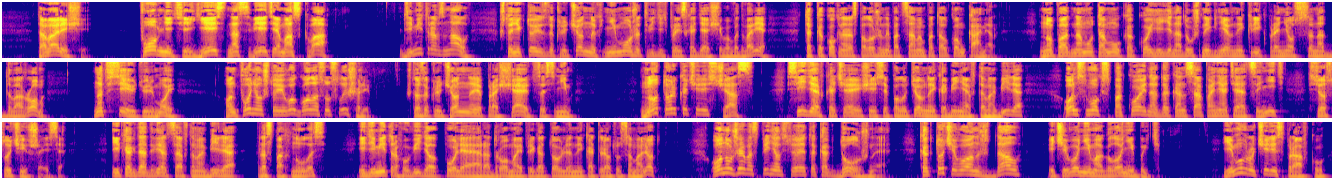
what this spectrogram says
«Товарищи, помните, есть на свете Москва!» Димитров знал, что никто из заключенных не может видеть происходящего во дворе, так как окна расположены под самым потолком камер. Но по одному тому, какой единодушный гневный крик пронесся над двором, над всею тюрьмой, он понял, что его голос услышали, что заключенные прощаются с ним. Но только через час, сидя в качающейся полутемной кабине автомобиля, он смог спокойно до конца понять и оценить все случившееся. И когда дверца автомобиля распахнулась, и Димитров увидел поле аэродрома и приготовленный к отлету самолет, он уже воспринял все это как должное, как то, чего он ждал и чего не могло не быть. Ему вручили справку.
